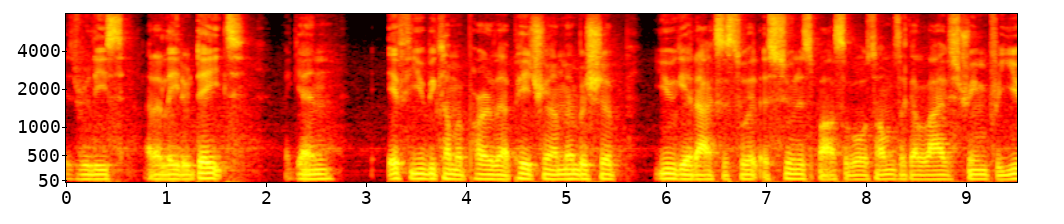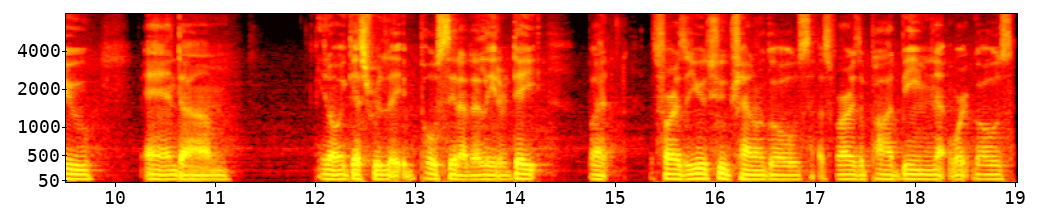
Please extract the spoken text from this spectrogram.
is released at a later date. Again, if you become a part of that Patreon membership, you get access to it as soon as possible. It's almost like a live stream for you, and um, you know it gets posted at a later date. But as far as the YouTube channel goes, as far as the Podbean network goes,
